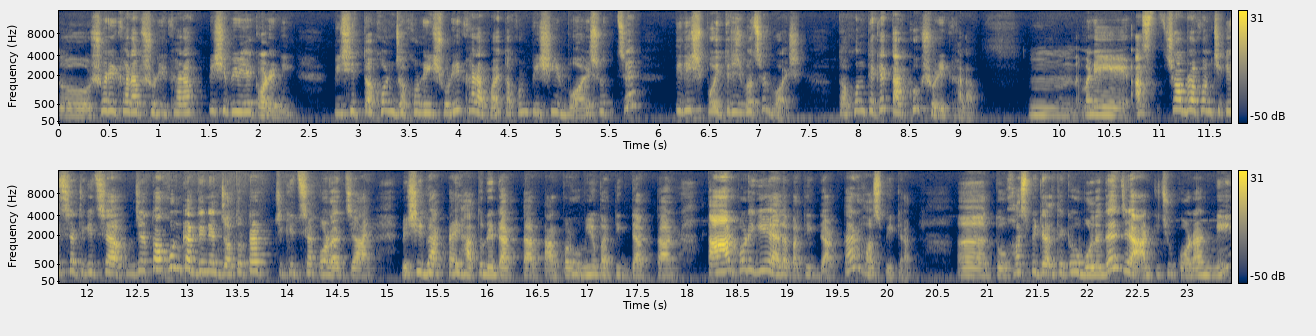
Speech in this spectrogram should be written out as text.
তো শরীর খারাপ শরীর খারাপ, পিসি বিয়ে করেনি। পিসির তখন যখন এই শরীর খারাপ হয়, তখন পিসির বয়স হচ্ছে তিরিশ, পঁয়ত্রিশ বছর বয়স। তখন থেকে তার খুব শরীর খারাপ। মানে সব রকম চিকিৎসা টিকিৎসা, যে তখনকার দিনে যতটা চিকিৎসা করা যায়, বেশিরভাগটাই হাতুড়ে ডাক্তার, তারপর হোমিওপ্যাথিক ডাক্তার, তারপরে গিয়ে অ্যালোপ্যাথিক ডাক্তার, হসপিটাল। তো হসপিটাল থেকেও বলে দেয় যে, আর কিছু করার নেই,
